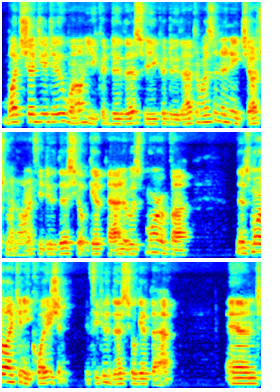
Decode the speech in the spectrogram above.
what should you do? Well, you could do this or you could do that. There wasn't any judgment on it. If you do this, you'll get that. It was more of a, it was more like an equation. If you do this, you'll get that. And,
